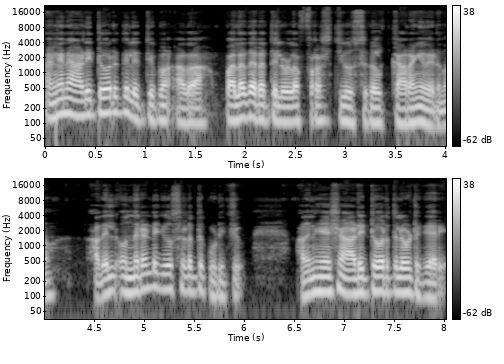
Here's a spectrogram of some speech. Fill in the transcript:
അങ്ങനെ ഓഡിറ്റോറിയത്തിൽ എത്തിയപ്പോൾ അതാ പലതരത്തിലുള്ള ഫ്രഷ് ജ്യൂസുകൾ കറങ്ങി വരുന്നു. അതിൽ ഒന്ന് രണ്ട് ജ്യൂസ് എടുത്ത് കുടിച്ചു. അതിനുശേഷം ഓഡിറ്റോറിയത്തിലോട്ട് കയറി.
